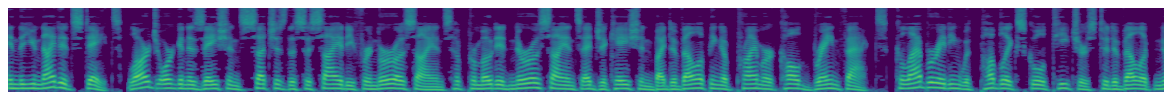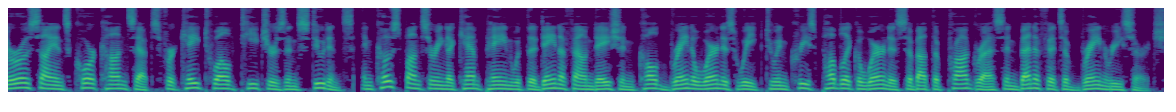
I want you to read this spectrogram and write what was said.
In the United States, large organizations such as the Society for Neuroscience have promoted neuroscience education by developing a primer called Brain Facts, collaborating with public school teachers to develop neuroscience core concepts for K-12 teachers and students, and co-sponsoring a campaign with the Dana Foundation called Brain Awareness Week to increase public awareness about the progress and benefits of brain research.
